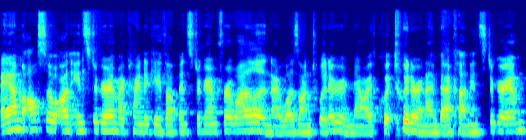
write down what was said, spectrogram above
am also on Instagram. I kind of gave up Instagram for a while and I was on Twitter and now I've quit Twitter and I'm back on Instagram.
